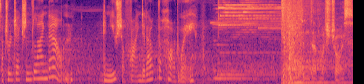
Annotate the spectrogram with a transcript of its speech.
Such rejections lying down. And you shall find it out the hard way. Didn't have much choice.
